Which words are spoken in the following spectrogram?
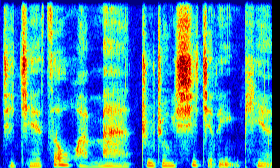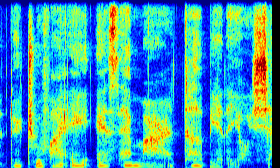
及节奏缓慢、注重细节的影片，对触发 ASMR 特别的有效。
